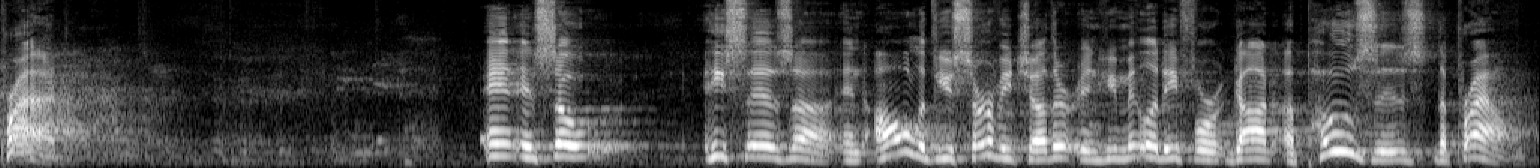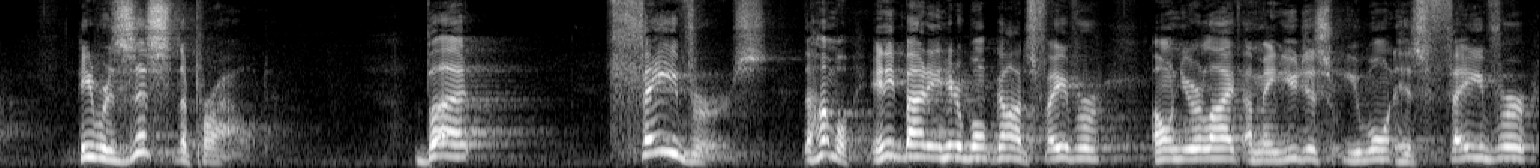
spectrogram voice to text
Pride. And, and so he says, uh, and all of you serve each other in humility, for God opposes the proud. He resists the proud, but favors the humble. Anybody here want God's favor on your life? I mean, you just you want his favor,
